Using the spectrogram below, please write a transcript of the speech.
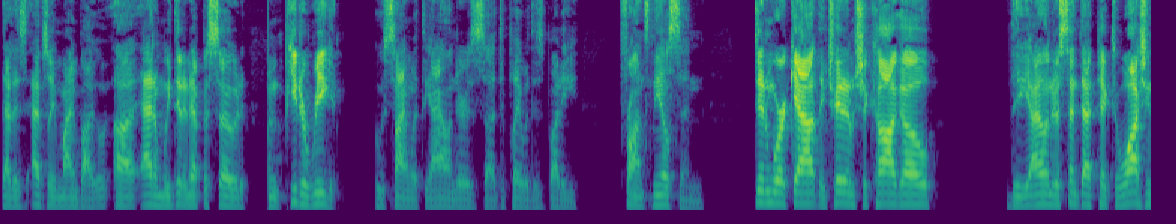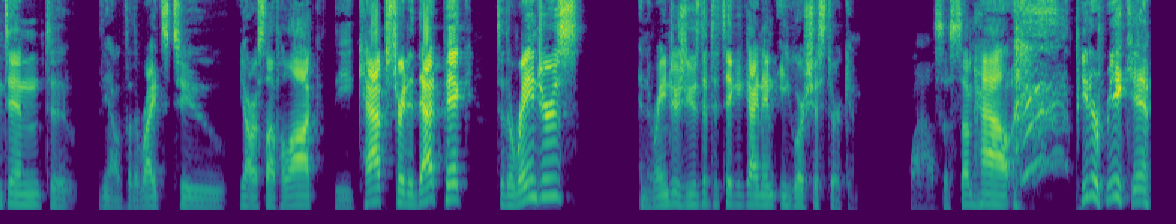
That is absolutely mind boggling. Uh, Adam, we did an episode on Peter Regin, who signed with the Islanders uh, to play with his buddy Frans Nielsen. Didn't work out. They traded him to Chicago. The Islanders sent that pick to Washington to you know for the rights to Yaroslav Halak. The Caps traded that pick to the Rangers, and the Rangers used it to take a guy named Igor Shesterkin. Wow. So somehow Peter Regin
